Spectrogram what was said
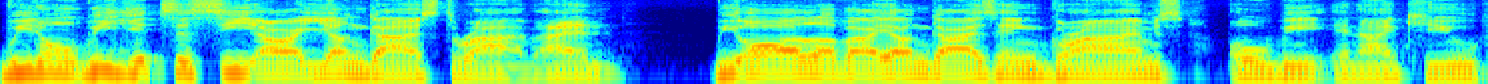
we don't we get to see our young guys thrive. And we all love our young guys in Grimes, Obi, and IQ.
